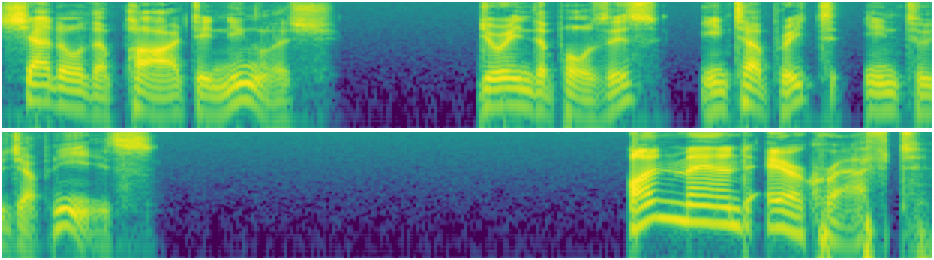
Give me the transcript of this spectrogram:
shadow the part in English. During the pauses, interpret into Japanese. Unmanned aircraft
